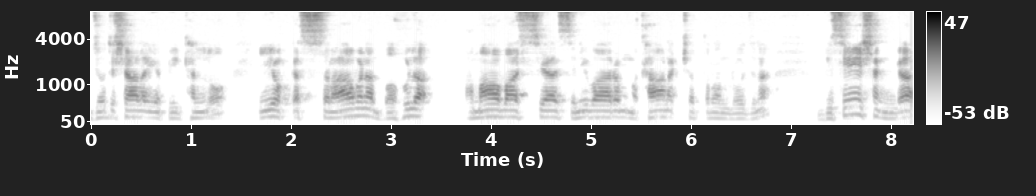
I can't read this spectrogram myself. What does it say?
జ్యోతిషాలయ పీఠంలో ఈ యొక్క శ్రావణ బహుళ అమావాస్య శనివారం మఖానక్షత్రం రోజున విశేషంగా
